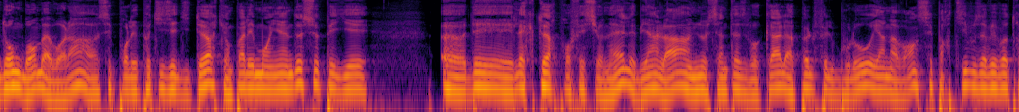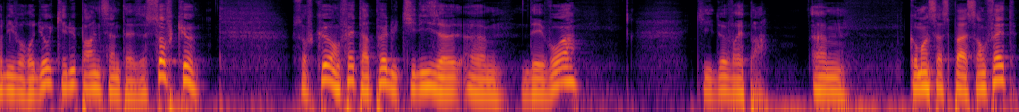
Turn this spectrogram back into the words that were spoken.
Donc bon, ben voilà, c'est pour les petits éditeurs qui n'ont pas les moyens de se payer euh, des lecteurs professionnels, eh bien là, une synthèse vocale, Apple fait le boulot et en avance, c'est parti, vous avez votre livre audio qui est lu par une synthèse. Sauf que, sauf que en fait, Apple utilise euh, des voix qui devraient pas. Euh, comment ça se passe? En fait,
